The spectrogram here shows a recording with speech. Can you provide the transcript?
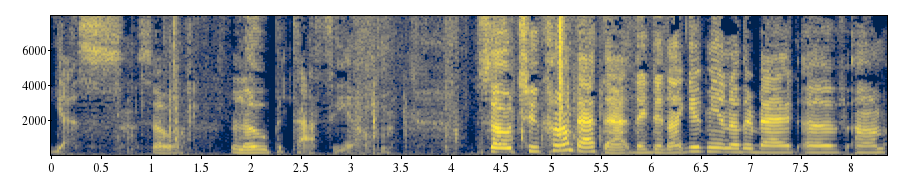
Yes, so low potassium. So to combat that, they did not give me another bag of um,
